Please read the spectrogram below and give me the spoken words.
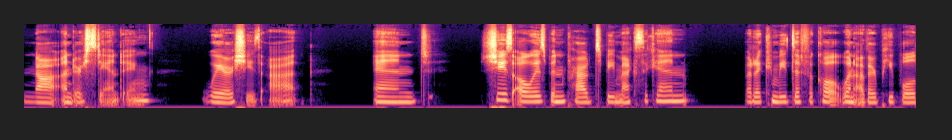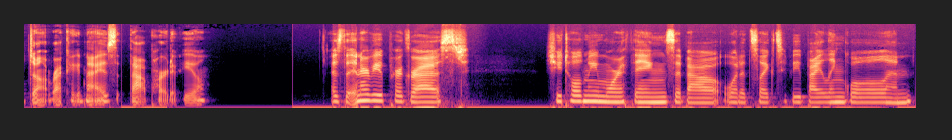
not understanding where she's at. And she's always been proud to be Mexican, but it can be difficult when other people don't recognize that part of you. As the interview progressed, she told me more things about what it's like to be bilingual and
